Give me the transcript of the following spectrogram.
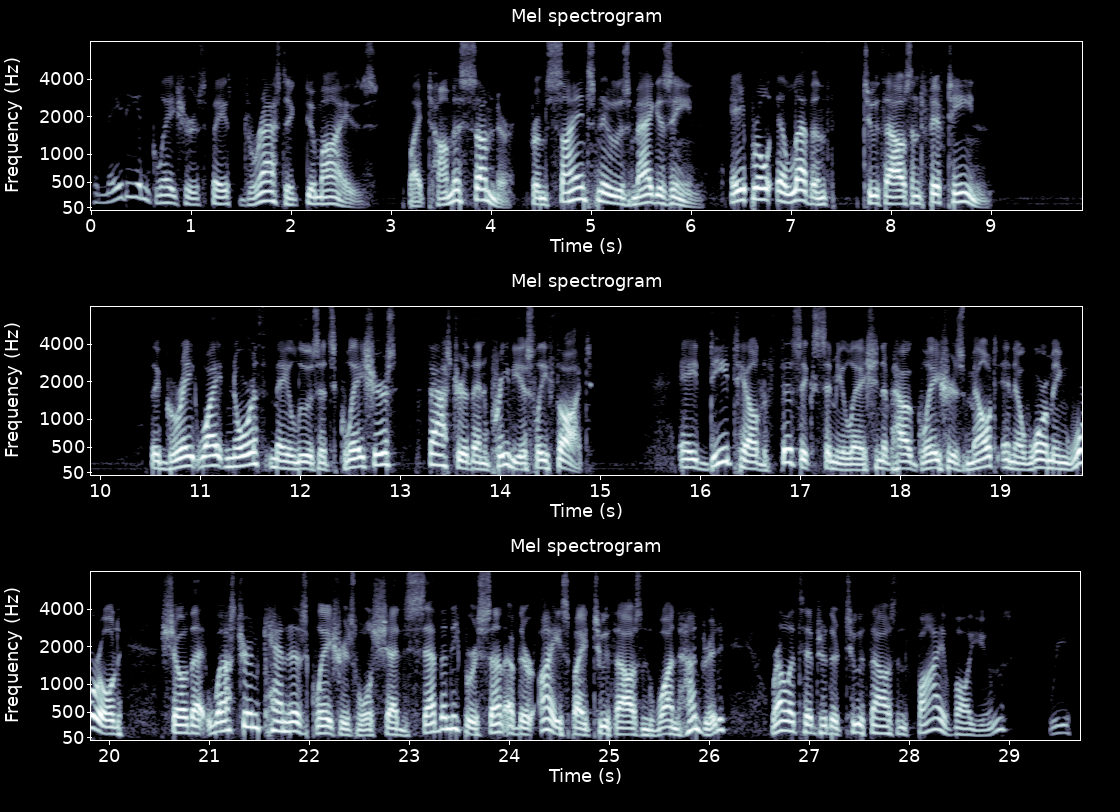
Canadian glaciers face drastic demise by Thomas Sumner from Science News Magazine, April 11, 2015. The Great White North may lose its glaciers faster than previously thought. A detailed physics simulation of how glaciers melt in a warming world show that Western Canada's glaciers will shed 70% of their ice by 2100 relative to their 2005 volumes. Research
